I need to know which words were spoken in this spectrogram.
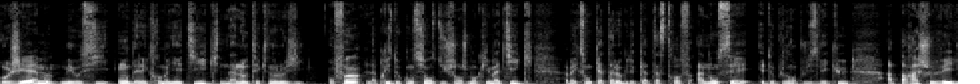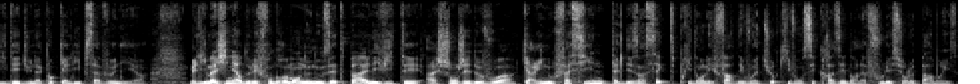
OGM, mais aussi ondes électromagnétiques, nanotechnologie. Enfin, la prise de conscience du changement climatique, avec son catalogue de catastrophes annoncées et de plus en plus vécues, a parachevé l'idée d'une apocalypse à venir. Mais l'imaginaire de l'effondrement ne nous aide pas à l'éviter, à changer de voie, car il nous fascine, tels des insectes pris dans les phares des voitures qui vont s'écraser dans la foulée sur le pare-brise.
